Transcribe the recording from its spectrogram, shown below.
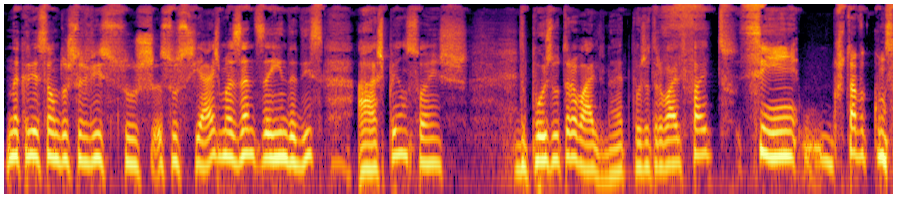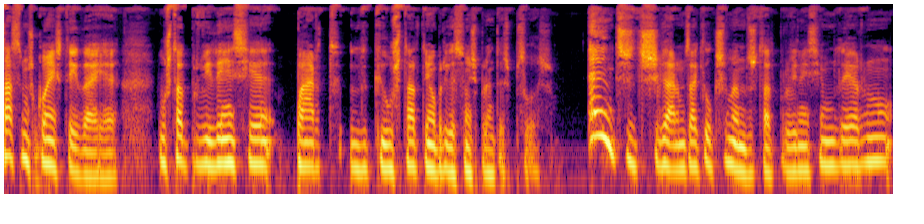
na criação dos serviços sociais, mas antes ainda disso, há as pensões. Depois do trabalho, não é? Depois do trabalho feito. Sim, gostava que começássemos com esta ideia. O Estado de Providência parte de que o Estado tem obrigações perante as pessoas. Antes de chegarmos àquilo que chamamos de Estado de Providência moderno,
